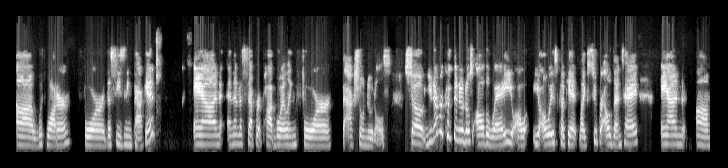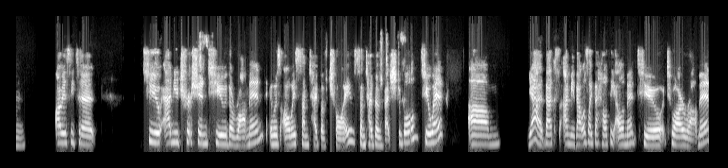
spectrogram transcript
uh, with water for the seasoning packet and and then a separate pot boiling for the actual noodles. So you never cook the noodles all the way. You all you always cook it like super al dente and um obviously to to add nutrition to the ramen it was always some type of choy some type of vegetable to it. Um yeah that's i mean that was like the healthy element to to our ramen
